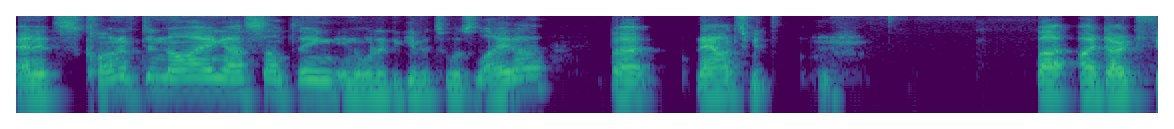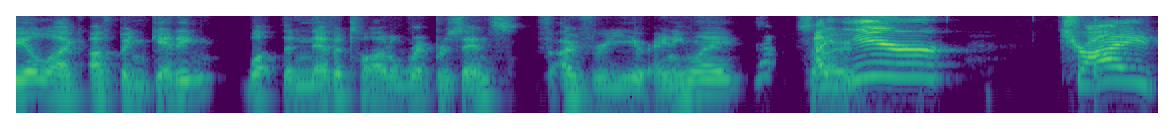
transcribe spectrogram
and it's kind of denying us something in order to give it to us later. But now it's with. But I don't feel like I've been getting what the Never title represents for over a year anyway. So, a year? Try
